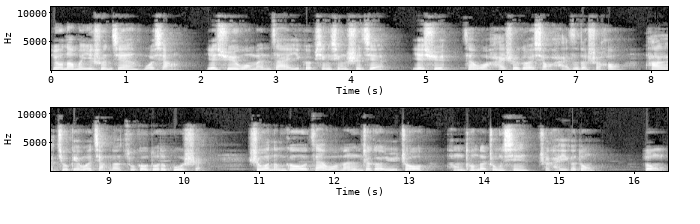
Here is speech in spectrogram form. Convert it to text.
有那么一瞬间，我想，也许我们在一个平行世界，也许在我还是个小孩子的时候，他就给我讲了足够多的故事，使我能够在我们这个宇宙疼痛的中心扯开一个洞，洞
